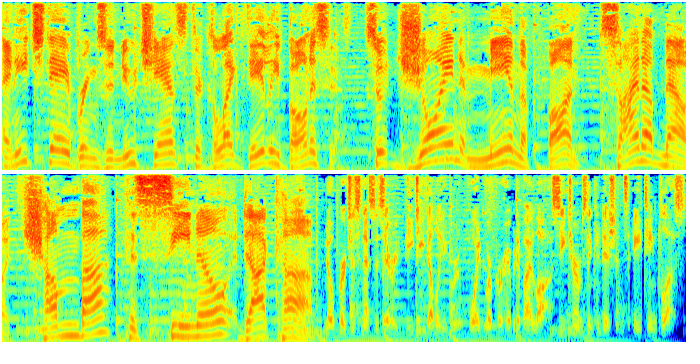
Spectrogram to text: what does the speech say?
and each day brings a new chance to collect daily bonuses. So join me in the fun. Sign up now at ChumbaCasino.com. No purchase necessary. BGW. Void were prohibited by law. See terms and conditions. 18 plus.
